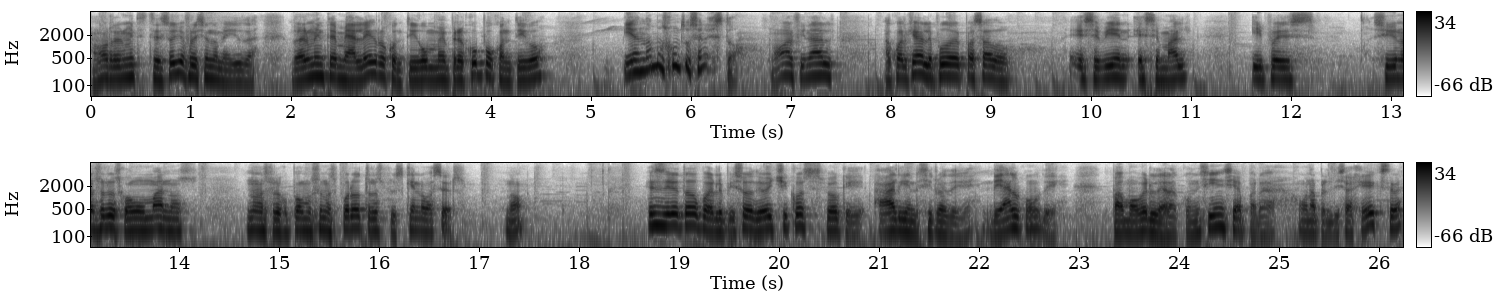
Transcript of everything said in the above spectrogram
no, realmente te estoy ofreciendo mi ayuda. Realmente me alegro contigo, me preocupo contigo. Y andamos juntos en esto. ¿no? Al final, a cualquiera le pudo haber pasado ese bien, ese mal. Y pues, si nosotros como humanos no nos preocupamos unos por otros, pues ¿quién lo va a hacer? ¿No? Eso sería todo por el episodio de hoy, chicos. Espero que a alguien le sirva de, algo, de, para moverle a la conciencia, para un aprendizaje extra.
